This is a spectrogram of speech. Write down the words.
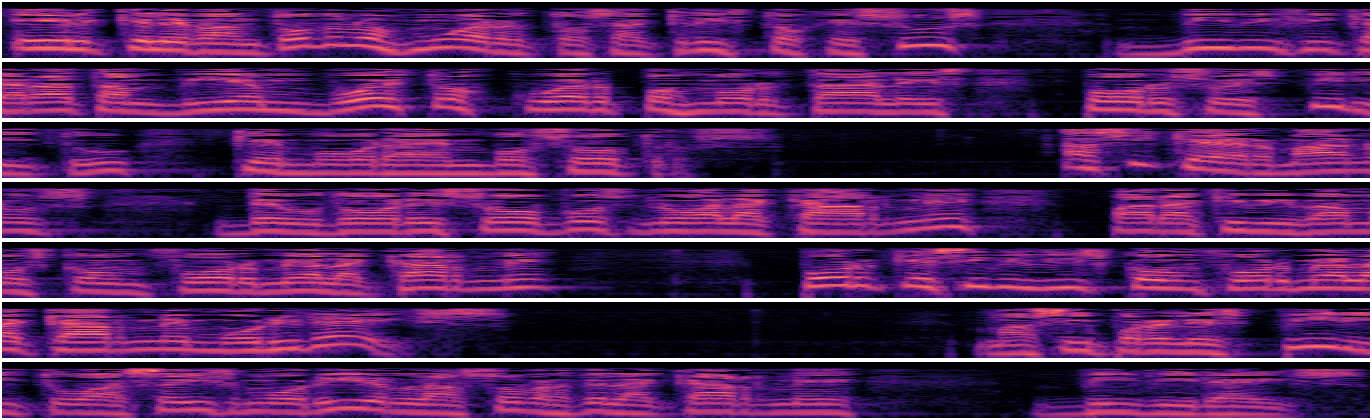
el que levantó de los muertos a Cristo Jesús vivificará también vuestros cuerpos mortales por su espíritu que mora en vosotros. Así que, hermanos, deudores somos no a la carne, para que vivamos conforme a la carne, porque si vivís conforme a la carne moriréis. Mas si por el Espíritu hacéis morir las obras de la carne, viviréis.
